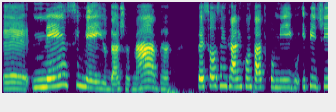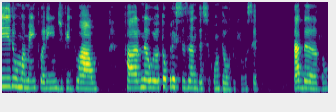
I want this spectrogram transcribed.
É, nesse meio da jornada, pessoas entraram em contato comigo e pediram uma mentoria individual. Falaram, não, eu estou precisando desse conteúdo que você está dando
